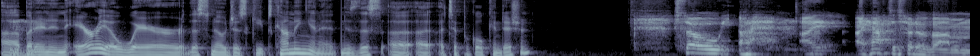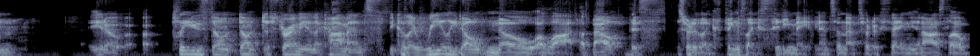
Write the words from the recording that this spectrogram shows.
Uh, mm-hmm. But in an area where the snow just keeps coming in it, is this a, a, a typical condition? So uh, I I have to sort of um, you know, please don't don't destroy me in the comments because I really don't know a lot about this sort of like things like city maintenance and that sort of thing in Oslo.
